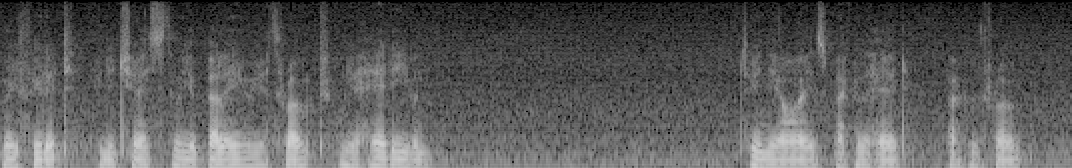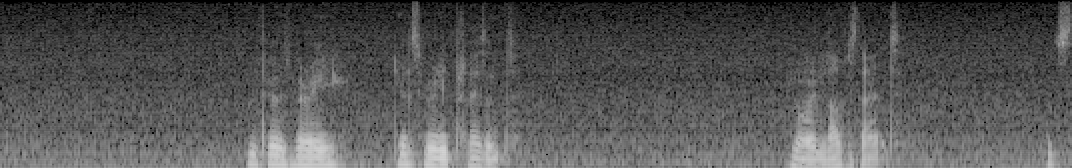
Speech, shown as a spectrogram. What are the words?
You may feel it in your chest or your belly or your throat or your head even. Between the eyes, back of the head, back of the throat. It feels very, just really pleasant. Mind loves that. It's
